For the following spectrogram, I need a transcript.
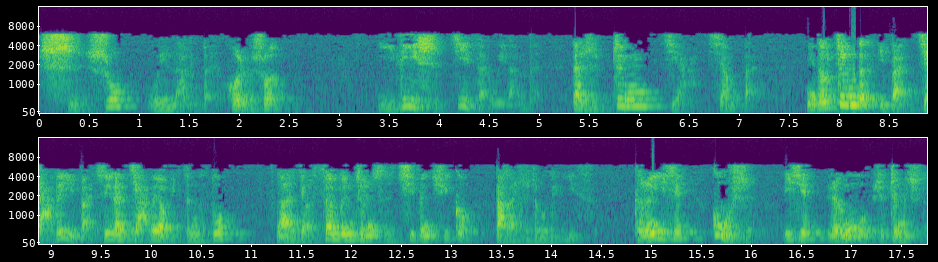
史书为蓝本，或者说以历史记载为蓝本，但是真假相伴，里头真的一半，假的一半，实际上假的要比真的多，那叫三分真实，七分虚构，大概是这么个意思。可能一些故事、一些人物是真实的。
